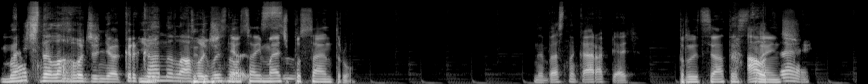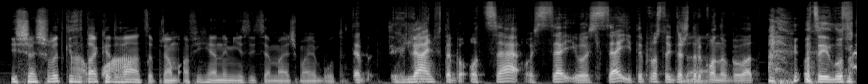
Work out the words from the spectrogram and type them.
Меч налагодження, І кирка ти налагодження. дивись на оцей меч по центру. Небесна кара 5. 30 А, стрендж. І ще швидкість А, атаки вау. 2. Це прям офігенний мені здається меч має бути. Тебе, ти глянь, в тебе оце, ось це і ось це, і ти просто йдеш Да. дракона вбивати. Оцей лут.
